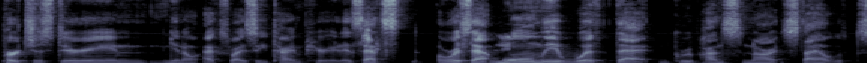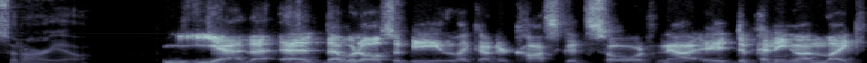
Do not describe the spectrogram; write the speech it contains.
purchased during, you know, XYZ time period? Is that or is that only with that Groupon style scenario? Yeah, that uh, that would also be like under cost goods sold. Now, it, depending on like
